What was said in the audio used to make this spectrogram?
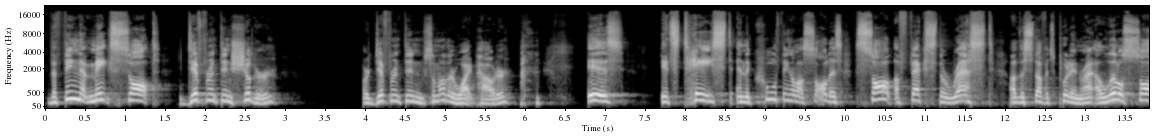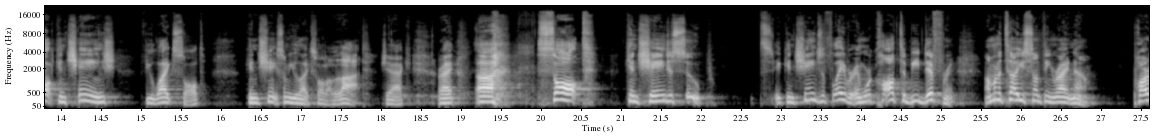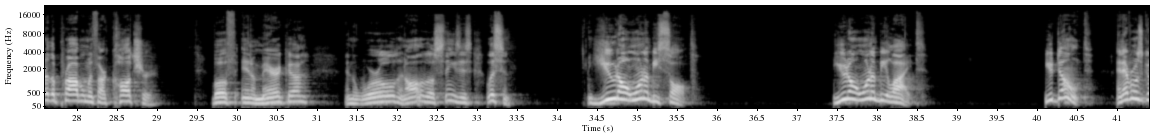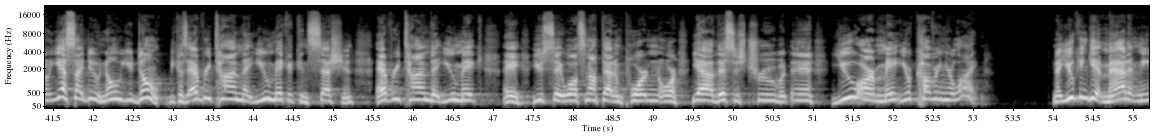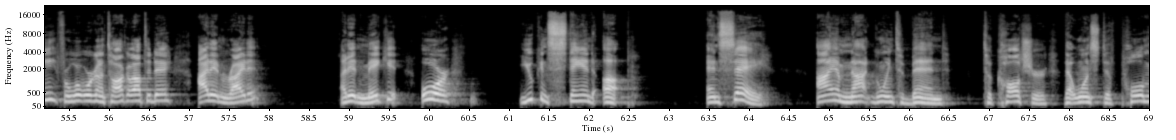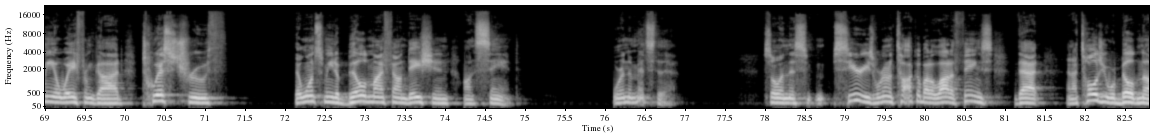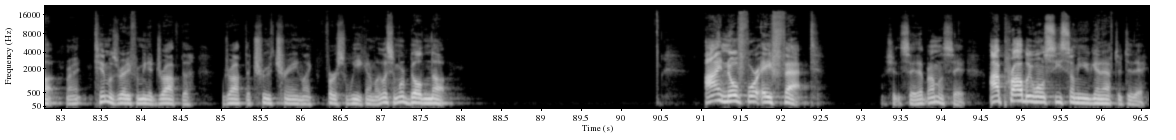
The thing that makes salt different than sugar or different than some other white powder is its taste. And the cool thing about salt is salt affects the rest of the stuff it's put in, right? A little salt can change, if you like salt, can change. Some of you like salt a lot, Jack, right? Uh, salt can change a soup it can change the flavor, and we're called to be different. I'm going to tell you something right now. Part of the problem with our culture, both in America and the world and all of those things, is listen, you don't want to be salt. You don't want to be light. You don't. And everyone's going, Yes, I do. No, you don't. Because every time that you make a concession, every time that you make a, you say, Well, it's not that important, or Yeah, this is true, but eh, you are, ma- you're covering your light. Now, you can get mad at me for what we're going to talk about today. I didn't write it, I didn't make it. Or you can stand up and say, I am not going to bend to culture that wants to pull me away from God, twist truth, that wants me to build my foundation on sand. We're in the midst of that. So, in this series, we're going to talk about a lot of things that, and I told you we're building up, right? Tim was ready for me to drop the, drop the truth train like first week. And I'm like, listen, we're building up. I know for a fact, I shouldn't say that, but I'm going to say it. I probably won't see some of you again after today.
